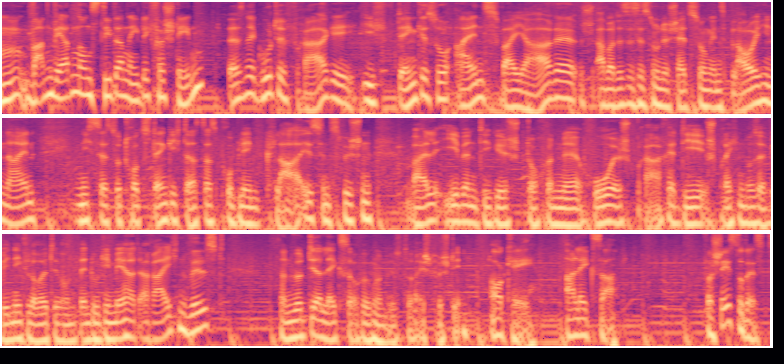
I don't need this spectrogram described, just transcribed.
Hm, wann werden uns die dann endlich verstehen? Das ist eine gute Frage. Ich denke so ein, zwei Jahre, aber das ist jetzt nur eine Schätzung ins Blaue hinein. Nichtsdestotrotz denke ich, dass das Problem klar ist inzwischen, weil eben die gestochene hohe Sprache, die sprechen nur sehr wenig Leute und wenn du die Mehrheit erreichen willst, dann wird die Alexa auch irgendwann Österreich verstehen. Okay, Alexa. Verstehst du das?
